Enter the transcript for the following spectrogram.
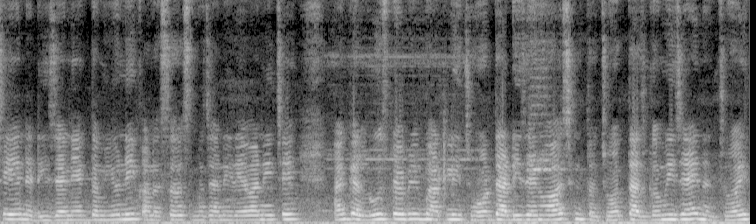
છે અને ડિઝાઇન એકદમ યુનિક અને સરસ મજાની રહેવાની છે. કારણ કે લૂઝ ફેબ્રિકમાં આટલી જોરદાર ડિઝાઇનો આવે છે ને તો જોતા જ ગમી જાય ને જોઈ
